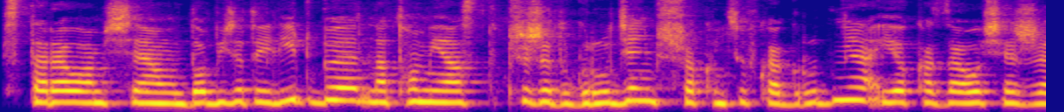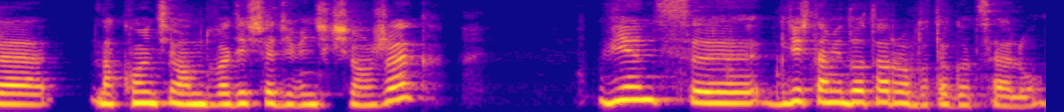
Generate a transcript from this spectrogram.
starałam się dobić do tej liczby, natomiast przyszedł grudzień, przyszła końcówka grudnia i okazało się, że na koncie mam 29 książek, więc y, gdzieś tam nie dotarłam do tego celu.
